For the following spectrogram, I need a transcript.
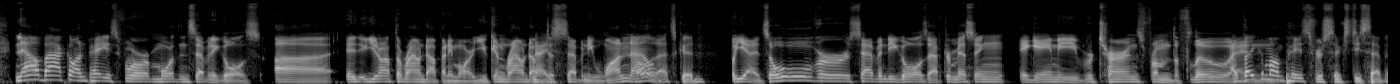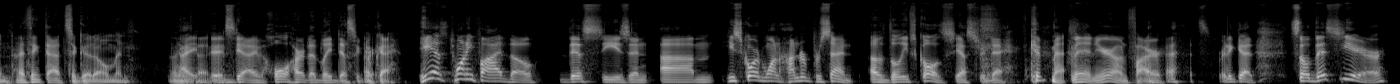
now back on pace for more than seventy goals. Uh, it- you don't have to round up anymore. You can round up to seventy-one now. oh, that's good. But yeah, it's over 70 goals after missing a game. He returns from the flu. I'd like him on pace for 67. I think that's a good omen. I I, yeah, I wholeheartedly disagree. Okay. He has 25, though, this season. Um, he scored 100% of the Leafs goals yesterday. Good Matt, man, you're on fire. That's pretty good. So this year,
